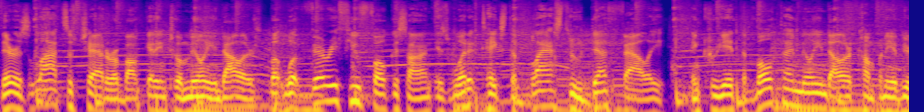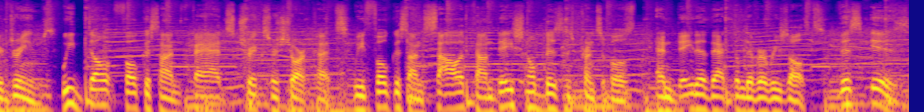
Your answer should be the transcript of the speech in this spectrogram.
There is lots of chatter about getting to a million dollars, but what very few focus on is what it takes to blast through Death Valley and create the multi million dollar company of your dreams. We don't focus on fads, tricks, or shortcuts. We focus on solid foundational business principles and and data that deliver results. This is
